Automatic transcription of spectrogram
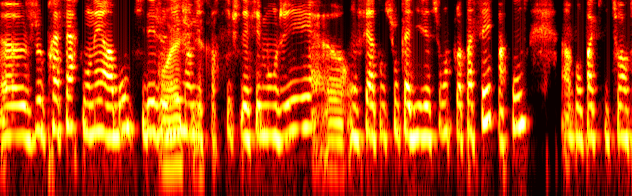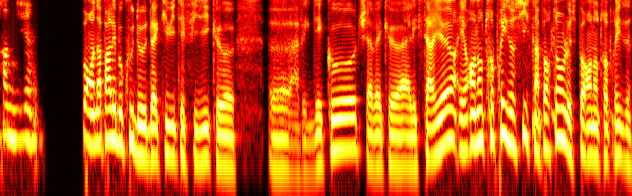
Euh, je préfère qu'on ait un bon petit déjeuner. Moi, mes sportifs, je les fais manger. Euh, on fait attention que la digestion soit passée, par contre, hein, pour pas qu'ils soient en train de digérer on a parlé beaucoup d'activités physiques euh, euh, avec des coachs, avec euh, à l'extérieur. Et en entreprise aussi, c'est important le sport en entreprise?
